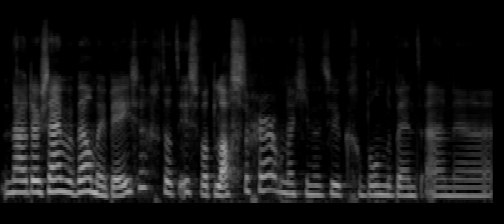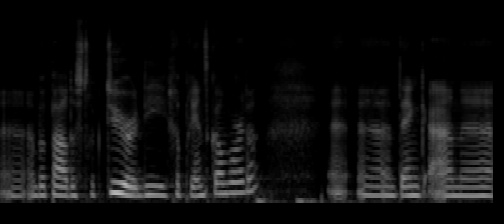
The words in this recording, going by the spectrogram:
Nou, daar zijn we wel mee bezig. Dat is wat lastiger, omdat je natuurlijk gebonden bent aan uh, een bepaalde structuur die geprint kan worden. Uh, denk aan uh,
